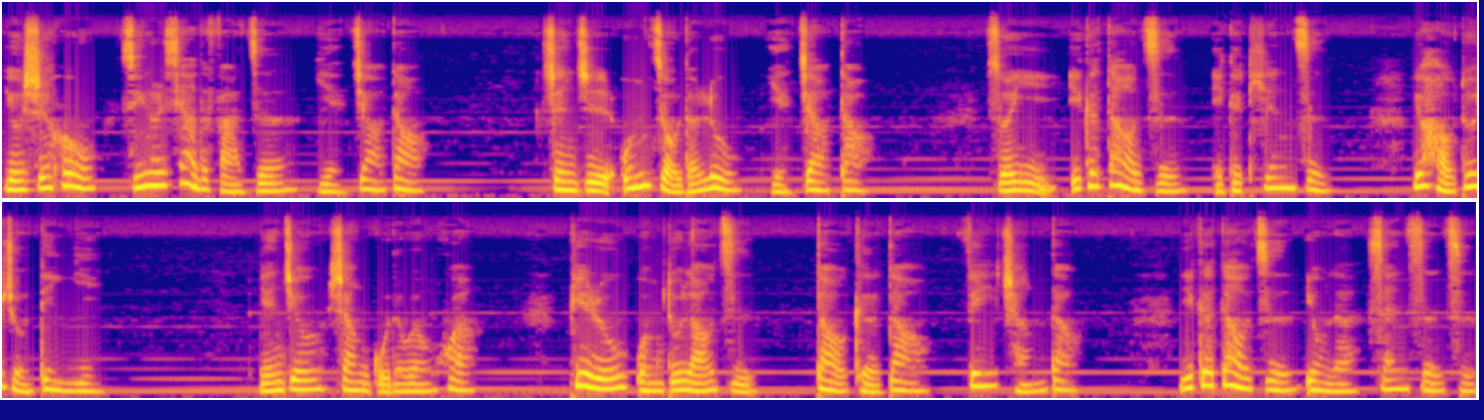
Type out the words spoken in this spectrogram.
有时候形而下的法则也叫道，甚至我们走的路也叫道。所以一个道字，一个天字，有好多种定义。研究上古的文化。譬如我们读老子，“道可道，非常道”，一个“道”字用了三四次，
